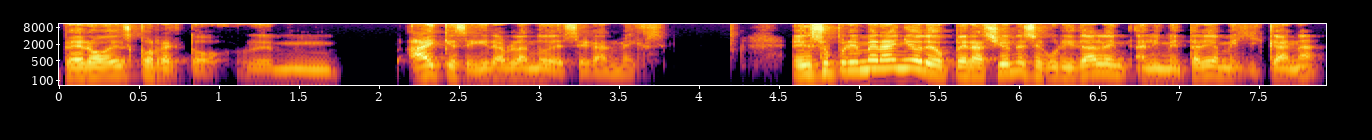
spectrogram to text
pero es correcto, em, hay que seguir hablando de Segalmex. En su primer año de operación de seguridad alimentaria mexicana,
